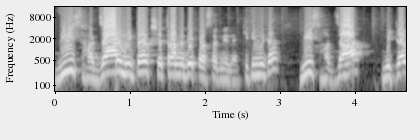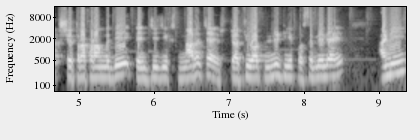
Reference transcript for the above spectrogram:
वीस हजार मीटर क्षेत्रामध्ये पसरलेले आहे. किती मीटर? वीस हजार मीटर क्षेत्रफळामध्ये त्यांचे जे स्मारक आहे स्टॅच्यू ऑफ युनिटी हे पसरलेले आहे. आणि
